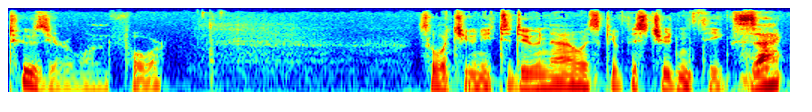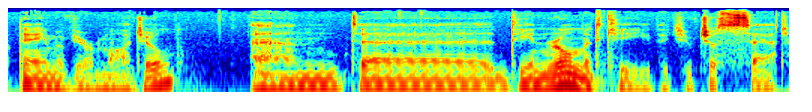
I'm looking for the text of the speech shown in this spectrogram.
2014 so what you need to do now is give the students the exact name of your module and uh, the enrollment key that you've just set.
